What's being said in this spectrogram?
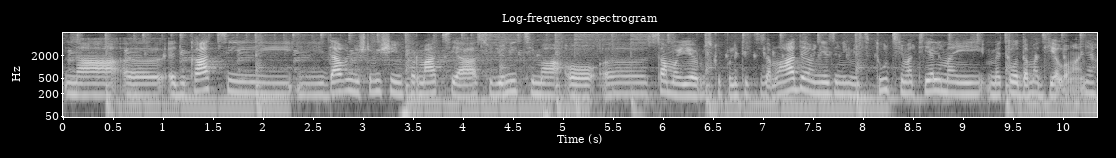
na e, edukaciji i davanju što više informacija sudionicima o e, samoj europskoj politici za mlade, o njezinim institucijama, tijelima i metodama djelovanja.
